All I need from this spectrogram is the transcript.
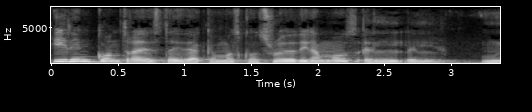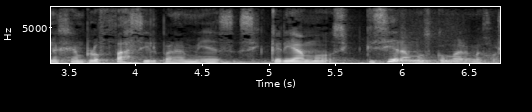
ir en contra de esta idea que hemos construido. Digamos, un ejemplo fácil para mí es si queríamos, si quisiéramos comer mejor.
